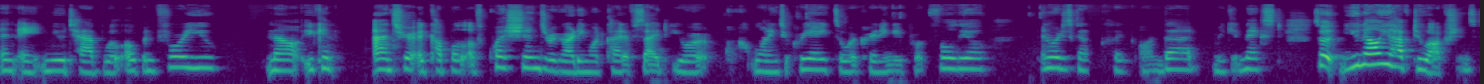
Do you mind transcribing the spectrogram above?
and a new tab will open for you. Now you can answer a couple of questions regarding what kind of site you're wanting to create. So we're creating a portfolio and we're just going to click on that, make it next. So you now you have two options.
